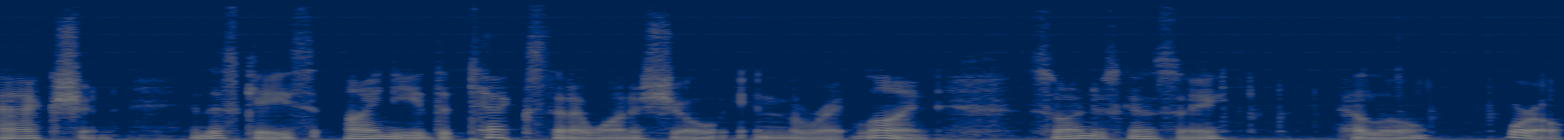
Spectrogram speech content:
action. In this case, I need the text that I want to show in the right line. So I'm just going to say, hello world.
